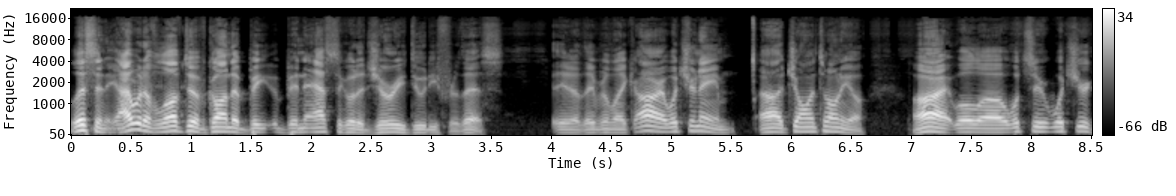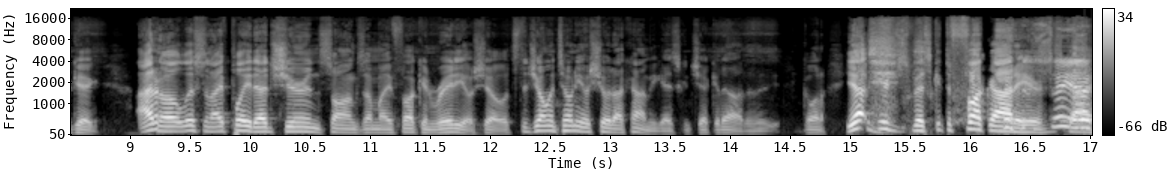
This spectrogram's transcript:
listen, I would have loved to have gone to be, been asked to go to jury duty for this. You know, they've been like, "All right, what's your name?" Uh, Joe Antonio. All right, well, uh, what's your what's your gig? I don't know. Listen, I played Ed Sheeran songs on my fucking radio show. It's the JoeAntonioShow.com. You guys can check it out. Uh, going, yep, you're dismissed. Get the fuck out of here. See ya.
